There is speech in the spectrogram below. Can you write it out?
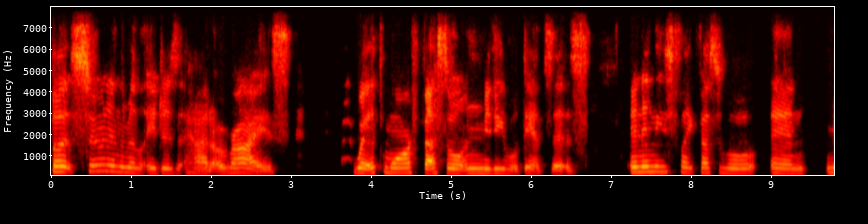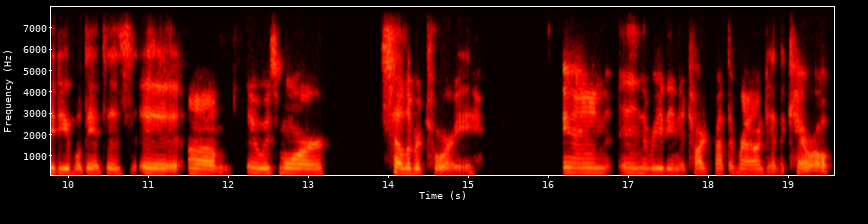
But soon in the Middle Ages, it had a rise with more festival and medieval dances. And in these like festival and medieval dances, it um it was more celebratory and in the reading, it talked about the round and the carol,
